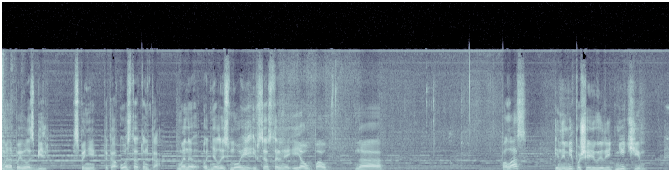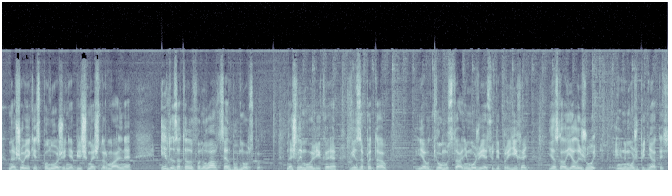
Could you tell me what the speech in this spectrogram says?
У мене з'явилась біль в спині, така остра, тонка. У мене однялись ноги і все остальне. І я впав на палас і не міг поширювати нічим. Знайшов якесь положення більш-менш нормальне і зателефонував центр Бубновського. Знайшли мого лікаря, він запитав, я в якому стані, можу я сюди приїхати. Я сказав, я лежу і не можу піднятися.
